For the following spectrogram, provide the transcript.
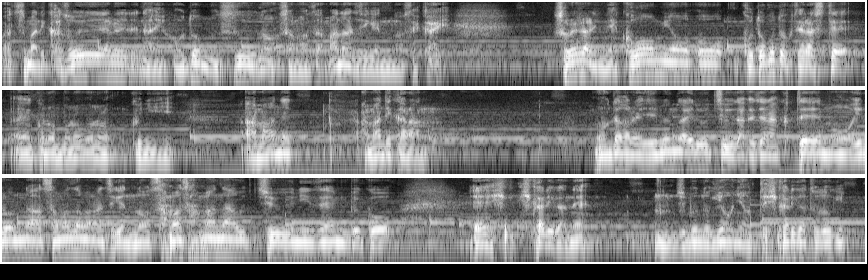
まあ、つまり数えられないほど無数のさまざまな次元の世界。それらにね光明をことごとく照らして、この物々の国あまねあまねからん。もうだから自分がいる宇宙だけじゃなくてもういろんなさまざまな次元のさまざまな宇宙に全部こう、えー、光がね、うん、自分の行によって光が届き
